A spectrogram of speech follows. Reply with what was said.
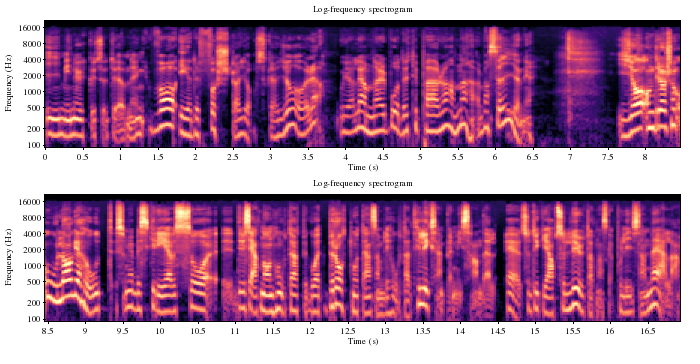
i min yrkesutövning, vad är det första jag ska göra? Och jag lämnar både till Per och Anna här. Vad säger ni? Ja, om det rör sig om olaga hot som jag beskrev, så, eh, det vill säga att någon hotar att begå ett brott mot den som blir hotad, till exempel misshandel, eh, så tycker jag absolut att man ska polisanmäla.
